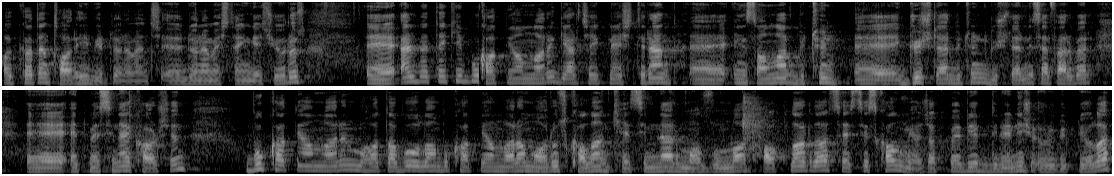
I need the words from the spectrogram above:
hakikaten tarihi bir dönemeç, dönemeçten geçiyoruz. E, elbette ki bu katliamları gerçekleştiren e, insanlar bütün e, güçler, bütün güçlerini seferber e, etmesine karşın bu katliamların muhatabı olan bu katliamlara maruz kalan kesimler, mazlumlar, halklar da sessiz kalmayacak ve bir direniş örgütlüyorlar.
